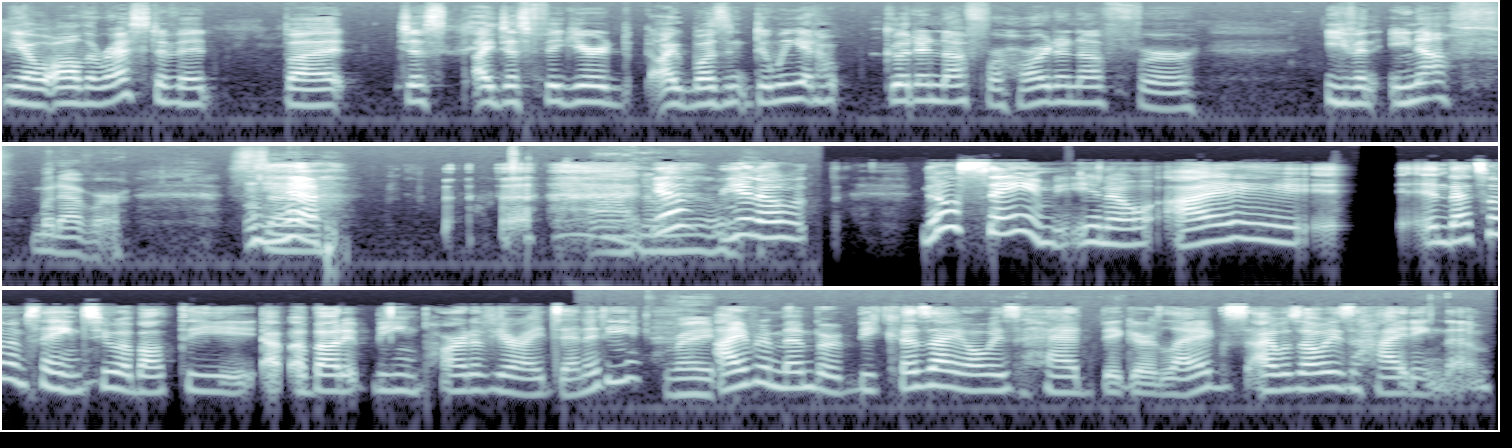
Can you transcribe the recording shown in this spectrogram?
you know, all the rest of it. But just, I just figured I wasn't doing it good enough or hard enough or even enough, whatever. So, yeah. yeah, know. you know, no, same. You know, I and that's what I'm saying too about the about it being part of your identity. Right. I remember because I always had bigger legs, I was always hiding them.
